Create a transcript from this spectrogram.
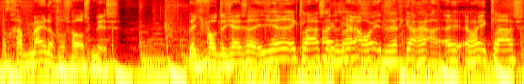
Dat gaat bij mij nog eens wel eens mis. Dat je bijvoorbeeld, dus jij zegt, hey, Klaas, en dan, zeg, ja, Klaas. hoi, dan zeg ik, ja, hoi, Klaas.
